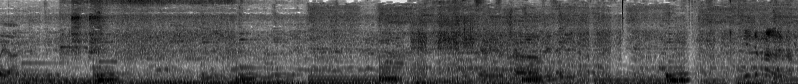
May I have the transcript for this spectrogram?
ba yan? Welcome sa binili na natin. Dito magarap.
